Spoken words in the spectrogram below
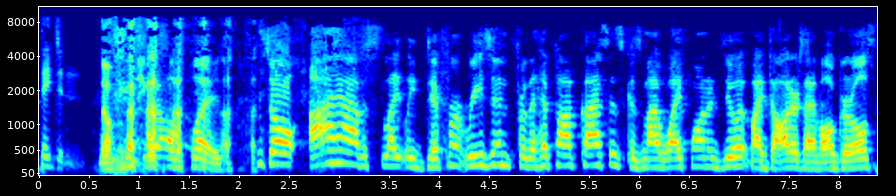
they didn't. No, you get all the plays. So I have a slightly different reason for the hip hop classes because my wife wanted to do it. My daughters, I have all girls.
